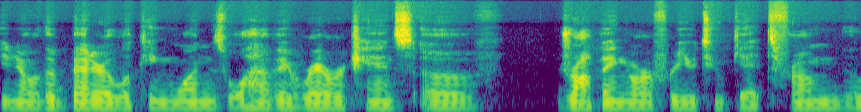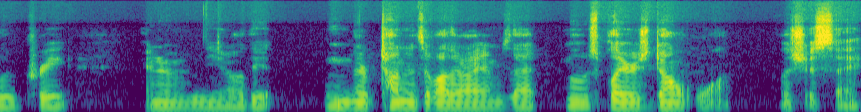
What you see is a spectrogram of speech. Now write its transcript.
You know, the better looking ones will have a rarer chance of dropping or for you to get from the loot crate. And, um, you know, the, there are tons of other items that most players don't want, let's just say.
